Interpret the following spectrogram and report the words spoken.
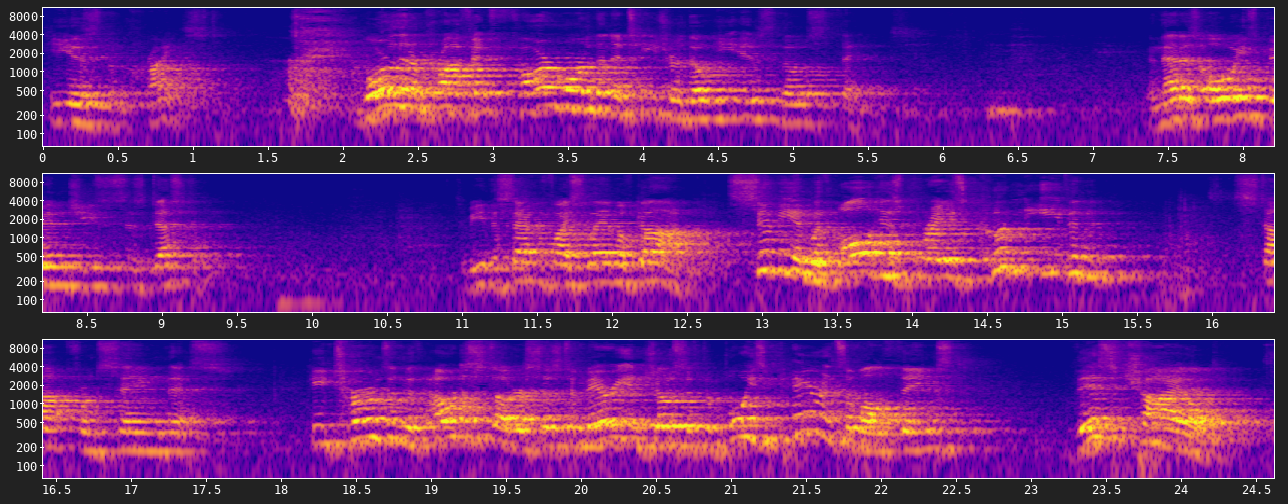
he is the Christ. More than a prophet, far more than a teacher, though he is those things. And that has always been Jesus' destiny to be the sacrificed Lamb of God. Simeon, with all his praise, couldn't even stop from saying this. He turns and without a stutter says to Mary and Joseph, the boy's parents of all things, This child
